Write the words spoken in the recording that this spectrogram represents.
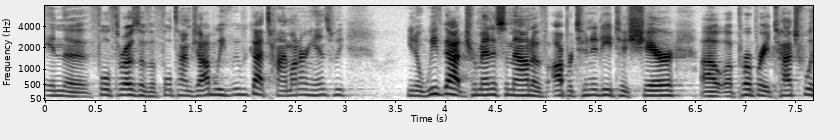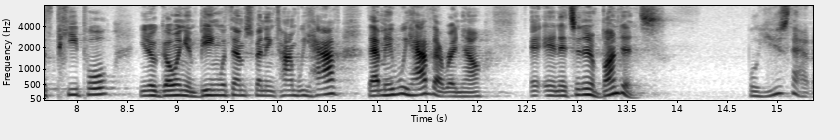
in the full throes of a full time job. We've, we've got time on our hands. We, you know, we've got tremendous amount of opportunity to share uh, appropriate touch with people, you know, going and being with them, spending time. We have that. Maybe we have that right now, and it's in abundance. We'll use that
